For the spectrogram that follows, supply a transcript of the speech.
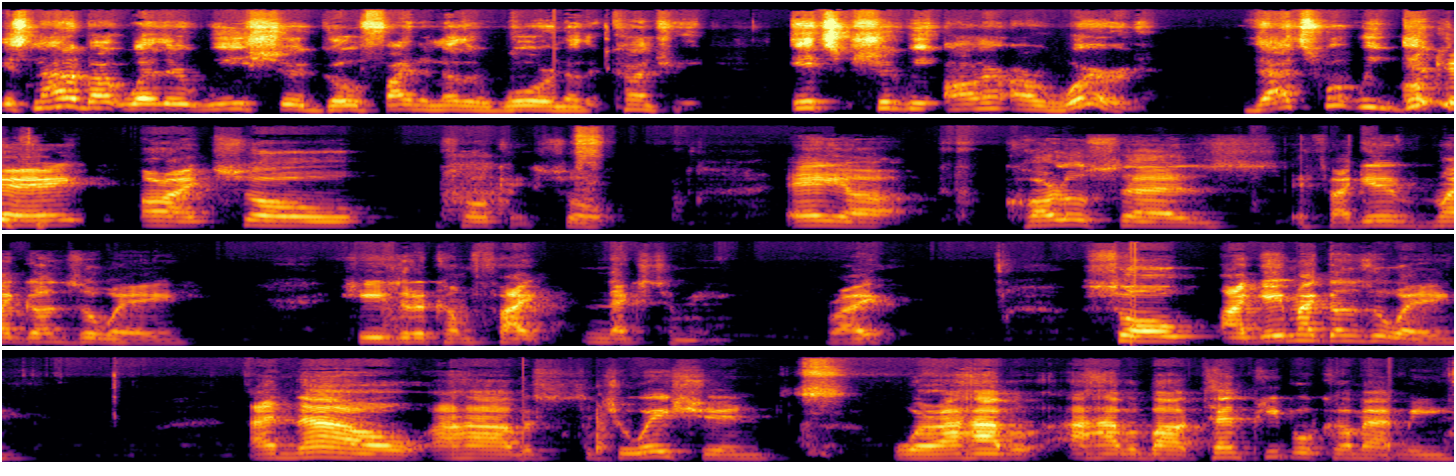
It's not about whether we should go fight another war another country. It's should we honor our word? That's what we did. Okay. All right. So, okay. So, a uh, Carlos says, if I give my guns away, he's to come fight next to me, right? So I gave my guns away, and now I have a situation where I have I have about ten people come at me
